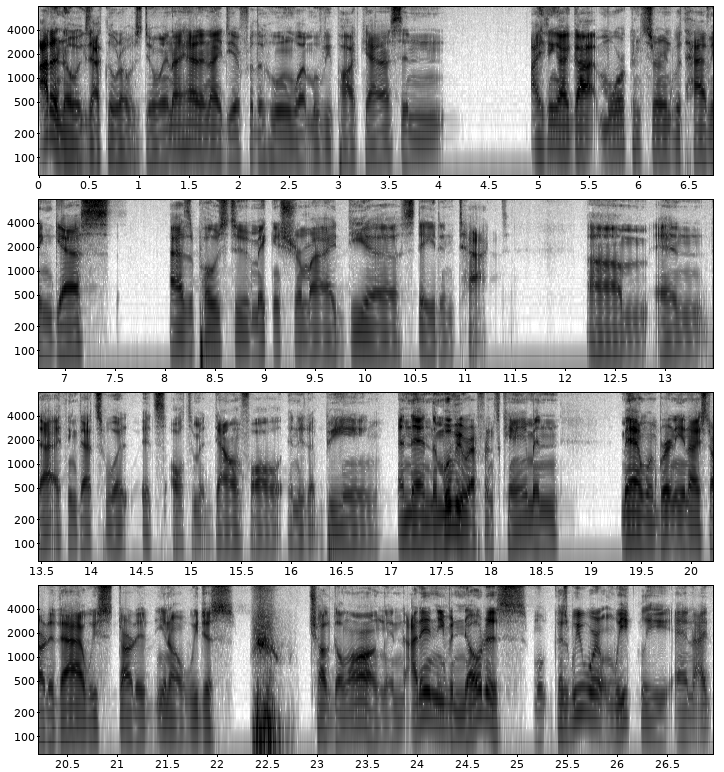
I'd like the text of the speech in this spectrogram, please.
I don't know exactly what I was doing. I had an idea for the Who and What Movie podcast, and I think I got more concerned with having guests as opposed to making sure my idea stayed intact. Um, and that I think that's what its ultimate downfall ended up being. And then the movie reference came, and man, when Brittany and I started that, we started, you know, we just whew, chugged along, and I didn't even notice because we weren't weekly, and I, it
